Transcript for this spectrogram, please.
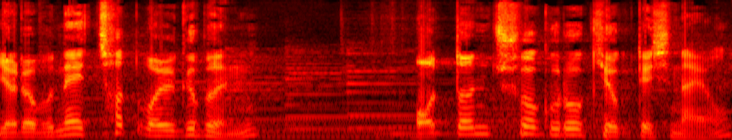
여러분의 첫 월급은 어떤 추억으로 기억되시나요?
